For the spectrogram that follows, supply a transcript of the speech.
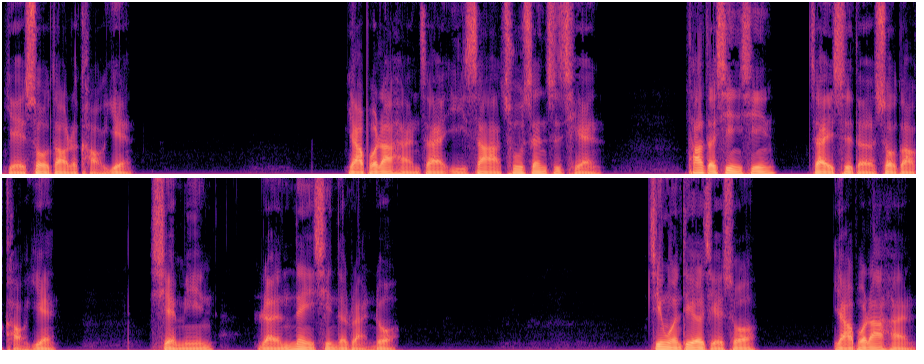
也受到了考验。亚伯拉罕在以撒出生之前，他的信心再一次的受到考验，显明。人内心的软弱。经文第二节说，亚伯拉罕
